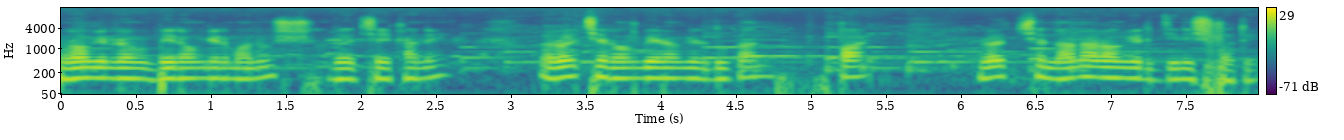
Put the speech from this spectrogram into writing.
রঙের রং বেরঙের মানুষ রয়েছে এখানে। রয়েছে রং বেরঙের দোকান, পাট, রয়েছে নানা রঙের জিনিসপাতি।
